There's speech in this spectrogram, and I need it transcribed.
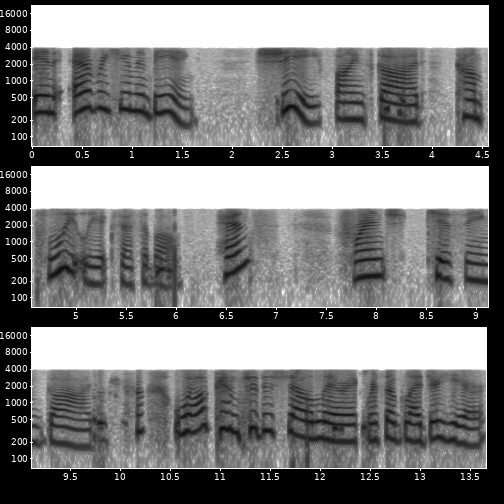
in every human being. She finds God completely accessible. Hence, French kissing God. Welcome to the show, Lyric. We're so glad you're here.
